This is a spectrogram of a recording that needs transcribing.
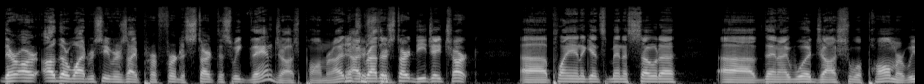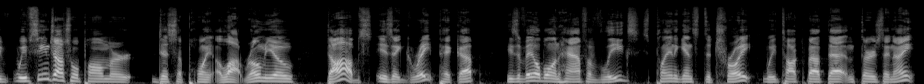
there are other wide receivers I prefer to start this week than Josh Palmer. I'd, I'd rather start DJ Chark uh, playing against Minnesota uh, than I would Joshua Palmer. We've we've seen Joshua Palmer disappoint a lot. Romeo Doubs is a great pickup. He's available in half of leagues. He's playing against Detroit. We talked about that on Thursday night.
